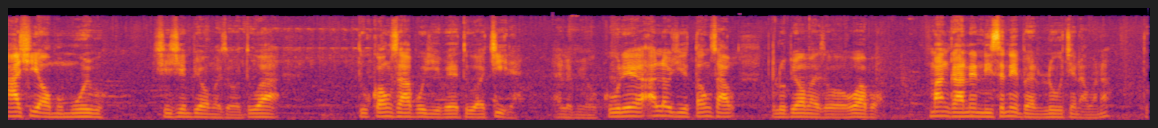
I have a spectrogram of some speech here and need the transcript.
အားရှိအောင်မမွေးဘူးရှင်းရှင်းပြောမှဆို तू က तू ကောင်းစားဖို့ကြီးပဲ तू ကကြည်တယ်အဲ့လိုမျိုးကိုရဲအဲ့လိုကြီးတောင်းစားဘယ်လိုပြောမှဆိုဟိုကပေါ့မှန်ကန်တဲ့ဤစနစ်ပဲလိုချင်တာပေါ့နော် तू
